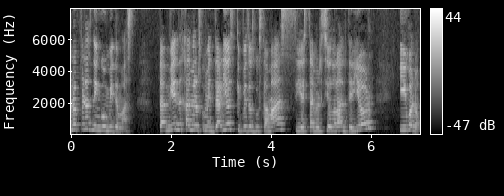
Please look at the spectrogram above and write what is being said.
No perderos ningún vídeo más. También dejadme en los comentarios qué vídeo os gusta más, si esta versión o la anterior. Y bueno,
